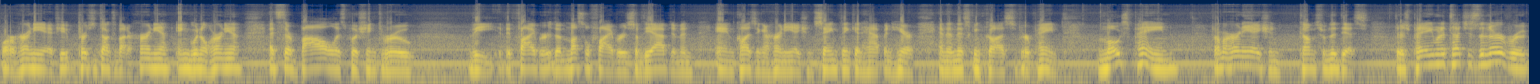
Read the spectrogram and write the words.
or a hernia, if a person talks about a hernia, inguinal hernia, it's their bowel is pushing through the, the fiber, the muscle fibers of the abdomen and causing a herniation. Same thing can happen here. And then this can cause severe pain. Most pain from a herniation comes from the disc. There's pain when it touches the nerve root,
